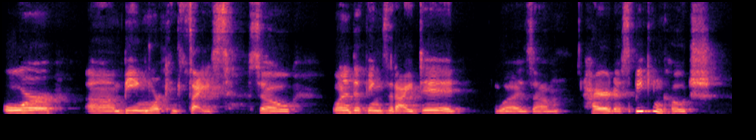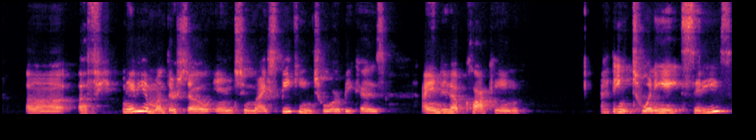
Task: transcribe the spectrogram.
or um, being more concise. So, one of the things that I did was um, hired a speaking coach uh, a few, maybe a month or so into my speaking tour because I ended up clocking, I think, 28 cities.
